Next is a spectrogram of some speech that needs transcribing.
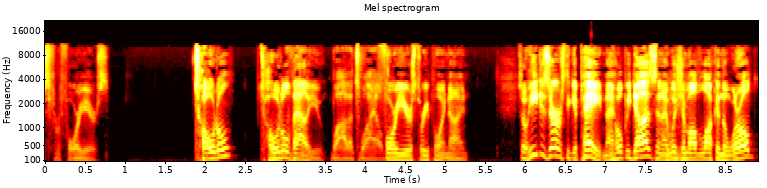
for four years. Total? Total value. Wow, that's wild. Four years, 3.9. So he deserves to get paid, and I hope he does, and I mm-hmm. wish him all the luck in the world.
